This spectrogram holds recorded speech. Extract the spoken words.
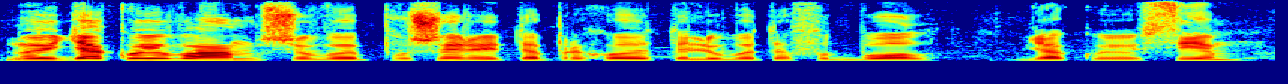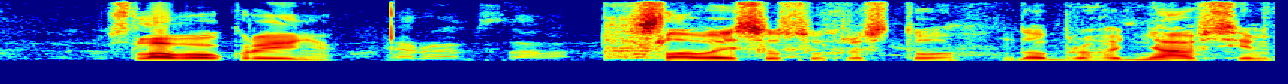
Ну і дякую вам, що ви поширюєте, приходите, любите футбол. Дякую всім. Слава Україні! Героям Слава Слава Ісусу Христу! Доброго дня всім!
